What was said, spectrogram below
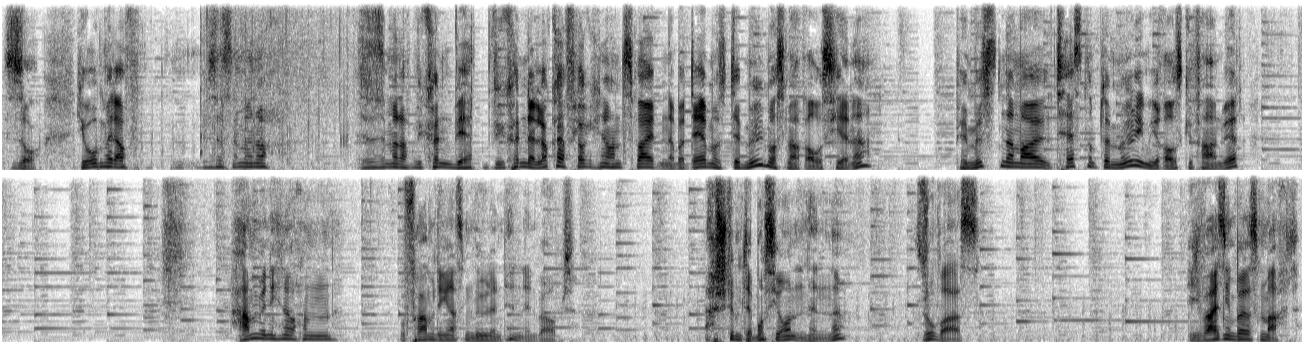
So. Hier oben wird auch... Ist das immer noch... Ist das immer noch... Wir können, wir, wir können da locker flockig noch einen zweiten. Aber der, muss, der Müll muss mal raus hier, ne? Wir müssten da mal testen, ob der Müll irgendwie rausgefahren wird. Haben wir nicht noch einen... Wo fahren wir den ganzen Müll denn hin überhaupt? Ach stimmt, der muss hier unten hin, ne? So war's. Ich weiß nicht, ob er das macht.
